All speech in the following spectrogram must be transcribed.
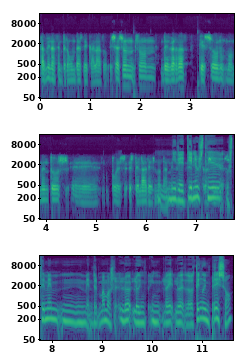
también hacen preguntas de calado. O sea, son, son de verdad que son momentos eh, pues estelares, ¿no? Mire, tiene usted, usted me, vamos, lo, lo, tengo impreso,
